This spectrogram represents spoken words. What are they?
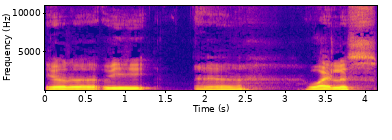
here uh, we uh, wireless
